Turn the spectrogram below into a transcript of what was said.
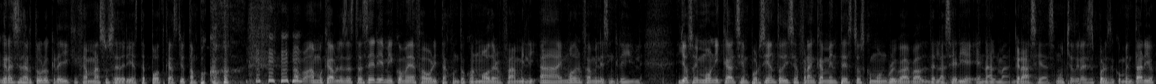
gracias Arturo, creí que jamás sucedería este podcast. Yo tampoco. Amo- Amo que hables de esta serie, mi comedia favorita junto con Modern Family. Ay, Modern Family es increíble. Yo soy Mónica al 100%, dice, francamente, esto es como un revival de la serie en alma. Gracias, muchas gracias por ese comentario.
